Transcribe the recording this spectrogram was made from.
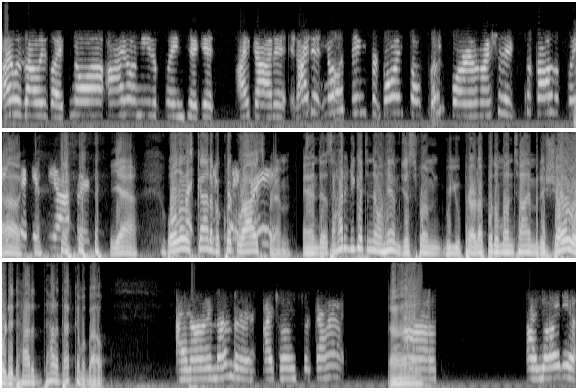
I was always like, no, I don't need a plane ticket. I got it, and I didn't know things were going so good for him. I should have took all the plane Oh, tickets he offered. yeah. Well, it was But kind of a quick rise great. for him. And uh, so, how did you get to know him? Just from were you paired up with him one time at a show, or did how did how did that come about? I don't remember. I totally forgot. Uh, Um, I have no idea.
